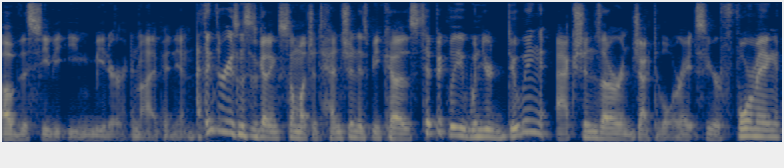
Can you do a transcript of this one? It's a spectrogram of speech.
of the CVE meter, in my opinion. I think the reason this is getting so much attention is because typically when you're doing actions that are injectable, right? So you're forming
